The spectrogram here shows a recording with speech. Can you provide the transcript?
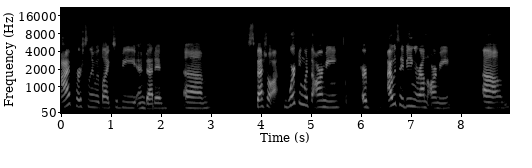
I personally would like to be embedded. Um, special working with the army, or I would say being around the army. Um,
